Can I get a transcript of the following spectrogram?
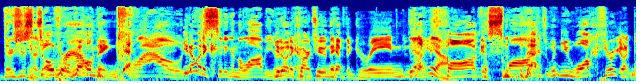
there's just It's a overwhelming. brown Yeah. cloud. You know when a- sitting in the lobby. You know, right in a cartoon, they have the green Yeah. like Yeah. fog, The smog. That's when you walk through. You're like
